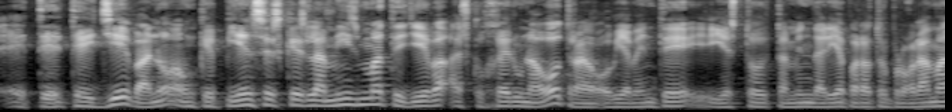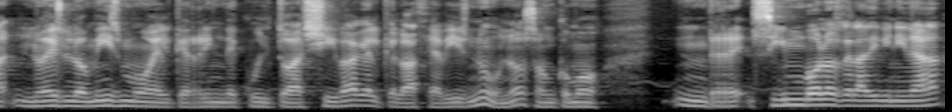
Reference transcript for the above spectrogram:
eh, te, lleva, ¿no? Aunque pienses que es la misma, te lleva a escoger una otra. Obviamente, y esto también daría para otro programa, no es lo mismo el que rinde culto a Shiva que el que lo hace a Vishnu, ¿no? Son como símbolos de la divinidad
